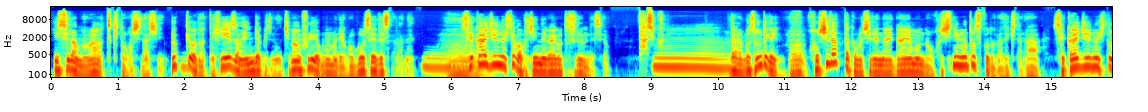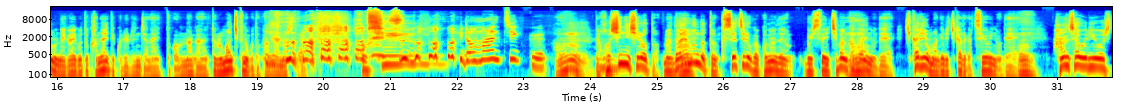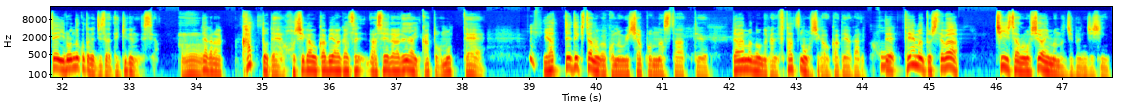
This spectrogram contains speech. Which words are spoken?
イスラムは月と星だし仏教だって比叡山延暦寺の一番古いお守りは五芒星ですからね、うん。うん。世界中の人が星に願い事するんですよ確かに。にだからもうその時うん。星だったかもしれないダイヤモンドを星に戻すことができたら世界中の人の願い事叶えてくれるんじゃないとかなんかねロマンチックなことを考えまして 星。すごいロマンチック。うん。で星にしろと、まあ、ダイヤモンドって屈折力がこの世での物質で一番硬いので、光を曲げる力が強いので、うん。反射を利用していろんなことが実はできるんですよ。うん。だからカットで星が浮かび上がらせられないかと思ってやってできたのがこの「ウィッシャー・ポン・ナ・スター」っていうダイヤモンドの中に2つの星が浮かび上がる。でテーマとしては小さな星は今の自分自身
